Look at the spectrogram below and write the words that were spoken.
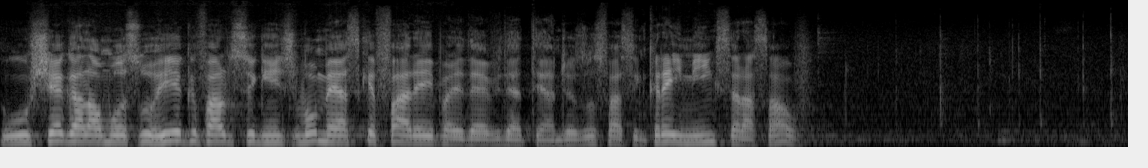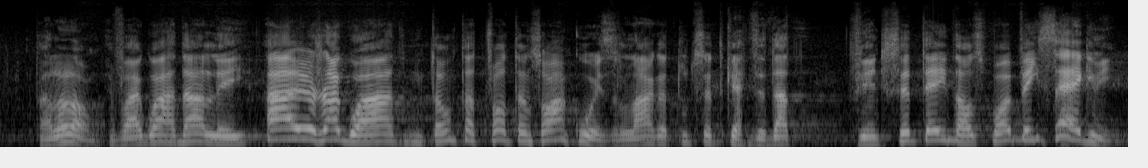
O, chega lá o moço rico e fala o seguinte: Bom mestre, que farei para ele a vida eterna? Jesus fala assim: crê em mim que será salvo. Fala, não, vai guardar a lei. Ah, eu já guardo. Então está faltando só uma coisa: larga tudo que você quer dizer, dá, vende o que você tem, dá aos pobres, vem, segue-me.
